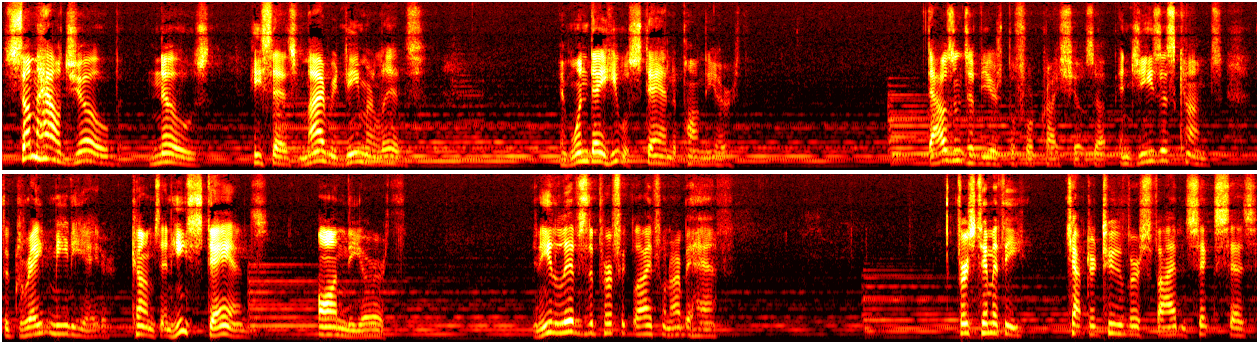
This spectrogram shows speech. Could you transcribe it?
Somehow, Job knows, he says, My Redeemer lives. And one day he will stand upon the earth thousands of years before Christ shows up. And Jesus comes, the great mediator comes, and he stands on the earth. And he lives the perfect life on our behalf. 1 Timothy chapter 2 verse 5 and 6 says,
